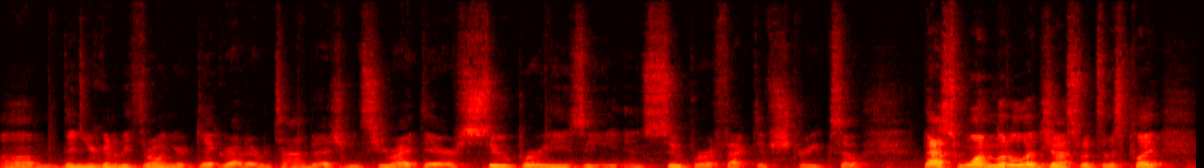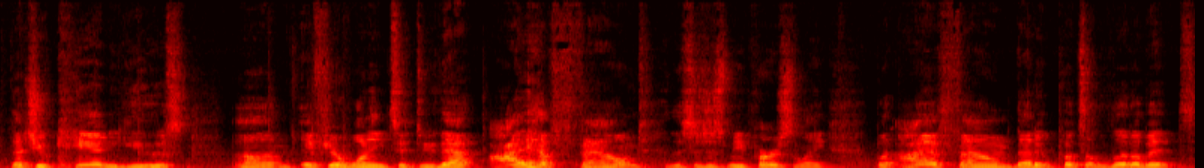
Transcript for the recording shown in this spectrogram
um, then you're going to be throwing your dig route every time. But as you can see right there, super easy and super effective streak. So that's one little adjustment to this play that you can use um, if you're wanting to do that. I have found, this is just me personally, but I have found that it puts a little bit,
